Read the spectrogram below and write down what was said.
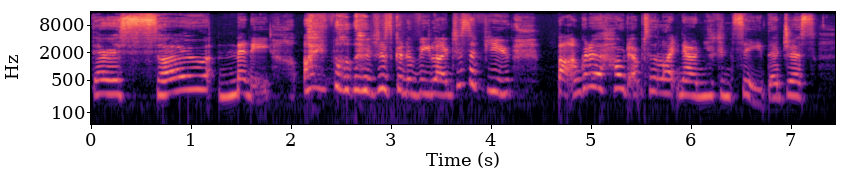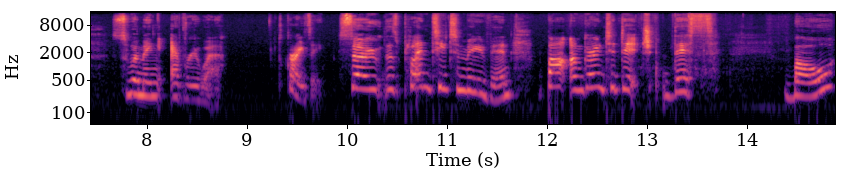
there are so many. I thought there was just going to be like just a few, but I'm going to hold it up to the light now and you can see they're just swimming everywhere. It's crazy. So there's plenty to move in, but I'm going to ditch this bowl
